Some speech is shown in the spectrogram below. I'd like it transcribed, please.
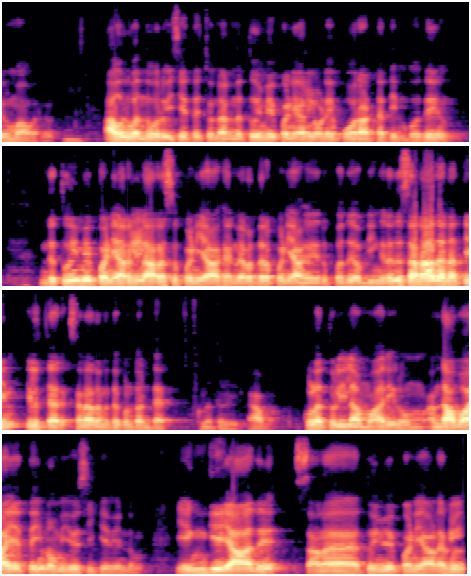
திருமா அவர்கள். அவர் வந்து ஒரு விஷயத்தை சொன்னார். இந்த தூய்மை பணியாளர்களுடைய போராட்டத்தின் போது இந்த தூய்மை பணியாளர்கள் அரசு பணியாக நிரந்தர பணியாக இருப்பது அப்படிங்கிறது சனாதனத்தின் இழுத்தார் சனாதனத்தை கொண்டு வந்துட்டார். குலத்தொழில். ஆமாம் குலத்தொழிலாக மாறிடும் அந்த அபாயத்தையும் நம்ம யோசிக்க வேண்டும். எங்கேயாவது சன தூய்மை பணியாளர்கள்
